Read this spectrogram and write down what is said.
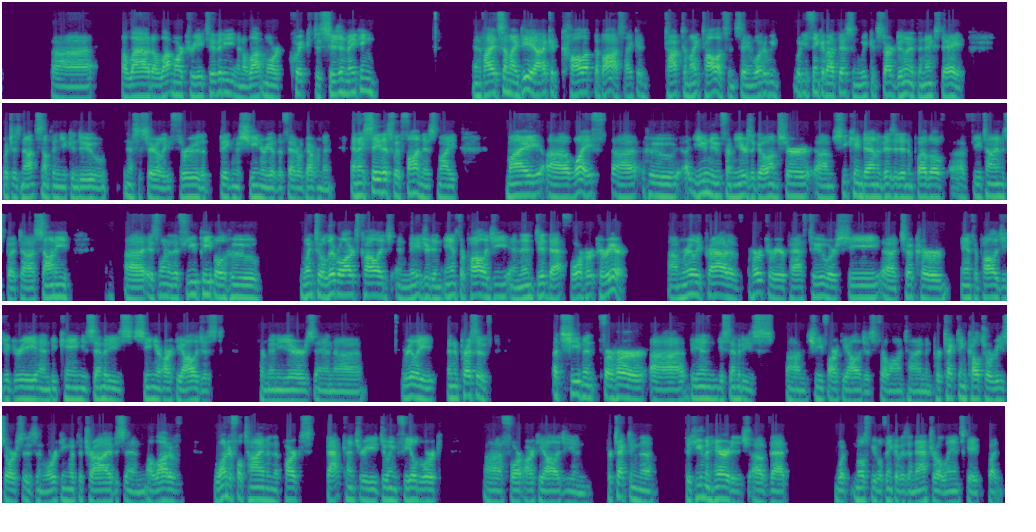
uh, allowed a lot more creativity and a lot more quick decision making and if I had some idea, I could call up the boss. I could talk to Mike Tollis and say, "What do we? What do you think about this?" And we could start doing it the next day, which is not something you can do necessarily through the big machinery of the federal government. And I say this with fondness. My my uh, wife, uh, who you knew from years ago, I'm sure um, she came down and visited in Pueblo a few times. But uh, Sani uh, is one of the few people who went to a liberal arts college and majored in anthropology and then did that for her career. I'm really proud of her career path too, where she uh, took her anthropology degree and became Yosemite's senior archaeologist for many years, and uh, really an impressive achievement for her uh, being Yosemite's um, chief archaeologist for a long time and protecting cultural resources and working with the tribes and a lot of wonderful time in the park's backcountry doing field work uh, for archaeology and protecting the the human heritage of that what most people think of as a natural landscape but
